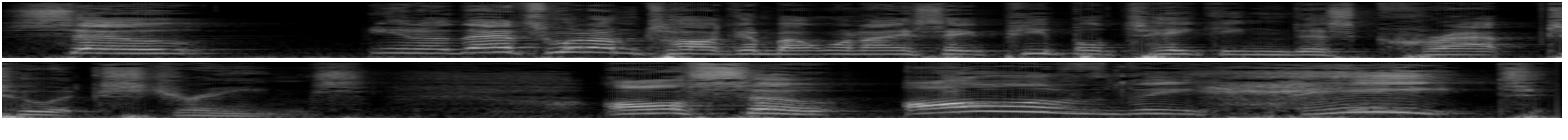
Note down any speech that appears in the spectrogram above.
So, you know, that's what I'm talking about when I say people taking this crap to extremes. Also, all of the hate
